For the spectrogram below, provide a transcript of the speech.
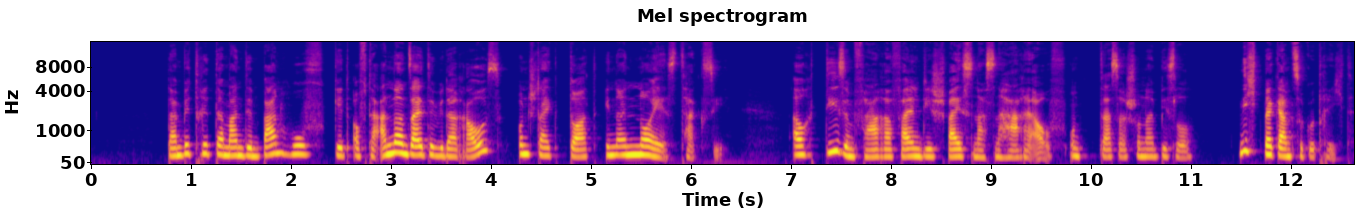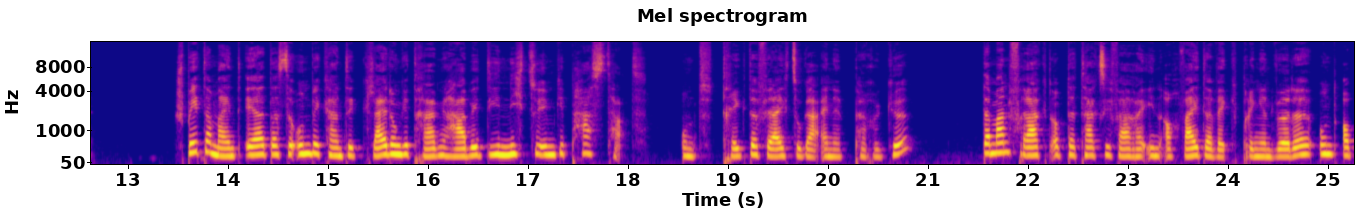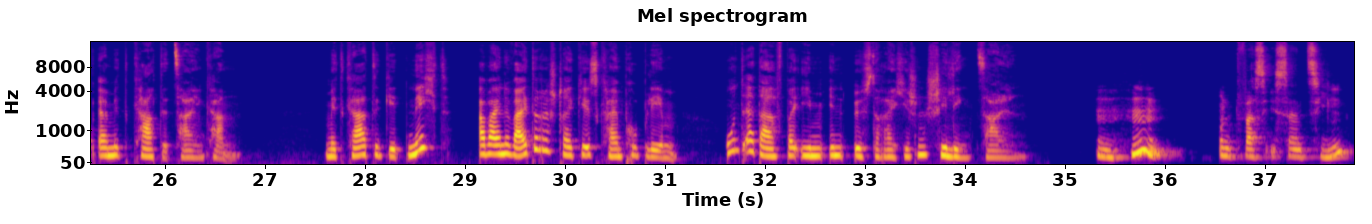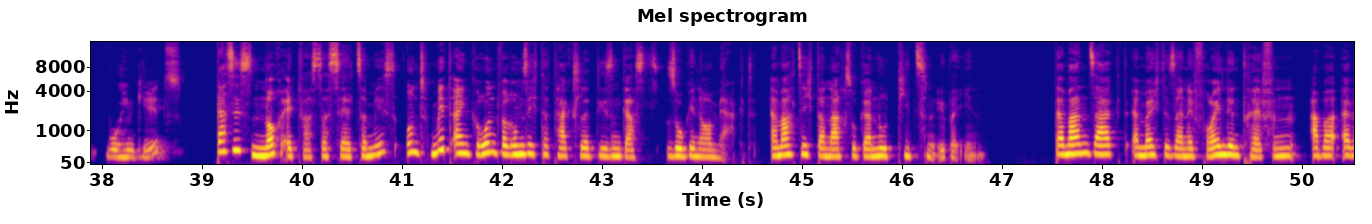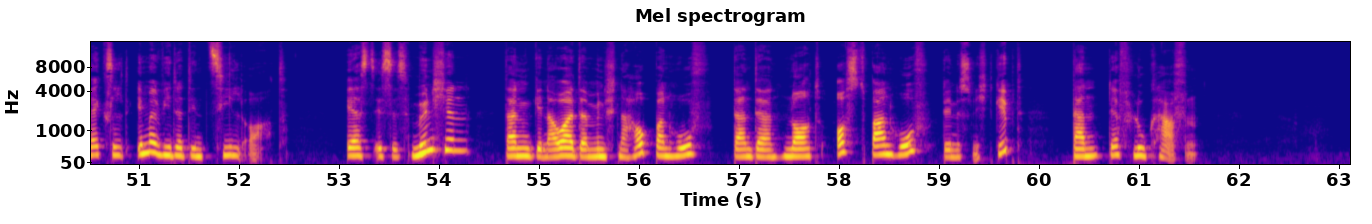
Dann betritt der Mann den Bahnhof, geht auf der anderen Seite wieder raus und steigt dort in ein neues Taxi. Auch diesem Fahrer fallen die schweißnassen Haare auf und dass er schon ein bisschen nicht mehr ganz so gut riecht. Später meint er, dass der Unbekannte Kleidung getragen habe, die nicht zu ihm gepasst hat. Und trägt er vielleicht sogar eine Perücke? Der Mann fragt, ob der Taxifahrer ihn auch weiter wegbringen würde und ob er mit Karte zahlen kann. Mit Karte geht nicht, aber eine weitere Strecke ist kein Problem. Und er darf bei ihm in österreichischen Schilling zahlen. Mhm. Und was ist sein Ziel? Wohin geht's? Das ist noch etwas, das seltsam ist und mit ein Grund, warum sich der Taxler diesen Gast so genau merkt. Er macht sich danach sogar Notizen über ihn. Der Mann sagt, er möchte seine Freundin treffen, aber er wechselt immer wieder den Zielort. Erst ist es München, dann genauer der Münchner Hauptbahnhof, dann der Nordostbahnhof, den es nicht gibt, dann der Flughafen.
